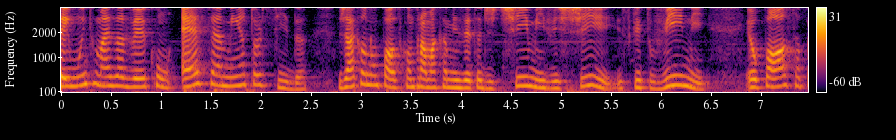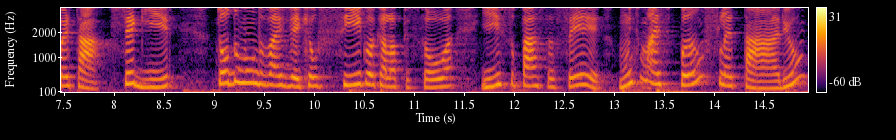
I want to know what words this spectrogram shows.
Tem muito mais a ver com essa é a minha torcida já que eu não posso comprar uma camiseta de time e vestir, escrito Vini, eu posso apertar seguir. Todo mundo vai ver que eu sigo aquela pessoa e isso passa a ser muito mais panfletário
